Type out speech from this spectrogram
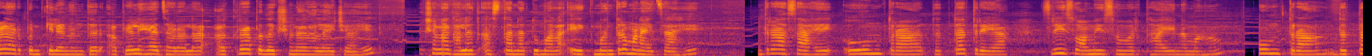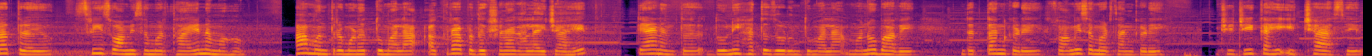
फळ अर्पण केल्यानंतर आपल्याला ह्या झाडाला अकरा प्रदक्षिणा घालायच्या आहेत. प्रदक्षिणा घालत असताना तुम्हाला एक मंत्र म्हणायचा आहे. मंत्र असा आहे ओम त्रा दत्तात्रेया श्री स्वामी समर्थाय नमः. ओम त्रा दत्तात्रेय श्री स्वामी समर्थाय नमः. हा मंत्र म्हणत तुम्हाला अकरा प्रदक्षिणा घालायच्या आहेत. त्यानंतर दोन्ही हात जोडून तुम्हाला मनोभावे दत्तांकडे स्वामी समर्थांकडे तुमची जी काही इच्छा असेल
